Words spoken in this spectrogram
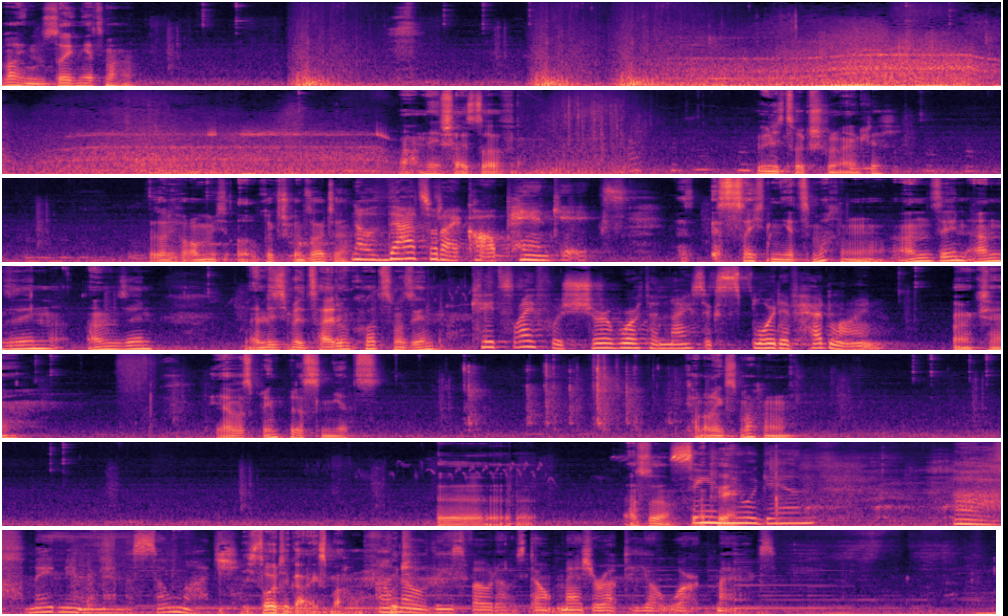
Was, mach ich, was soll ich denn jetzt machen? Nee, scheiß drauf. Will nicht zurückspulen eigentlich. Ich weiß auch nicht, warum ich rückspulen sollte. Now that's what I call pancakes. Was, was soll ich denn jetzt machen? Ansehen, ansehen, ansehen. Dann lese ich mir die Zeitung kurz, mal sehen. Kate's life was sure worth a nice exploitive headline. Okay. Ja, was bringt mir das denn jetzt? Kann auch nichts machen. Äh. Achso, Seeing you okay. again? Ah, made me remember so much. Ich sollte gar nichts machen. I know these photos don't measure up to your work, Max.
